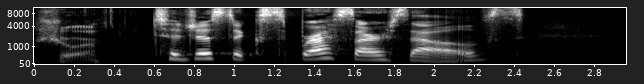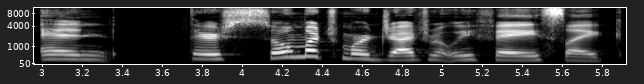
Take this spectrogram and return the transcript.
Sure. to just express ourselves. And there's so much more judgment we face, like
